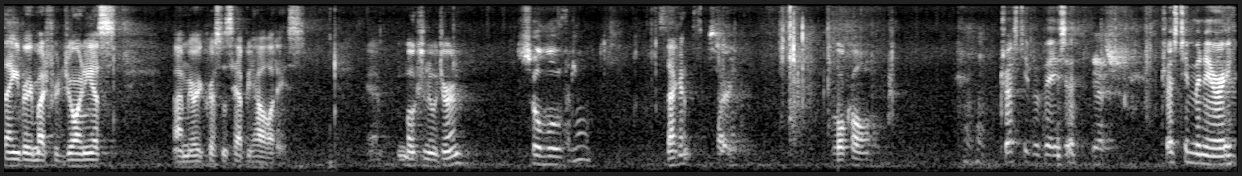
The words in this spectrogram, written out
Thank you very much for joining us. Uh, Merry Christmas, Happy Holidays. Yeah, Motion to adjourn? So moved. Second? Second. Roll call? Trustee Pavesa? Yes. Trustee Maneri?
